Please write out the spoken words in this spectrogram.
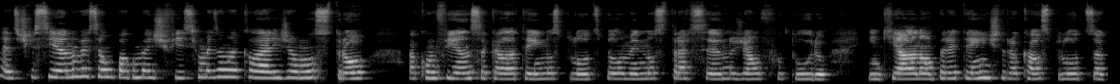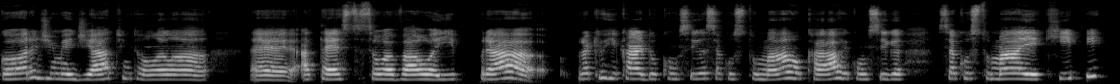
É, acho que esse ano vai ser um pouco mais difícil, mas a McLaren já mostrou a confiança que ela tem nos pilotos, pelo menos traçando já um futuro em que ela não pretende trocar os pilotos agora de imediato, então ela é, atesta seu aval aí para para que o Ricardo consiga se acostumar ao carro e consiga se acostumar à equipe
